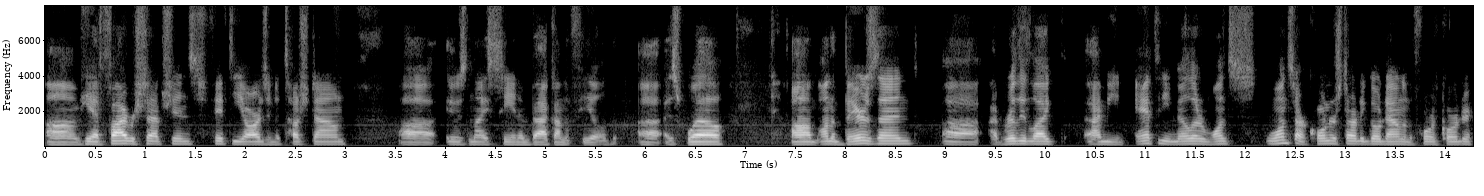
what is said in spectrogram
Um, he had five receptions, 50 yards, and a touchdown. Uh, it was nice seeing him back on the field uh, as well. Um, on the Bears end, uh, I really liked. I mean, Anthony Miller. Once once our corner started to go down in the fourth quarter,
